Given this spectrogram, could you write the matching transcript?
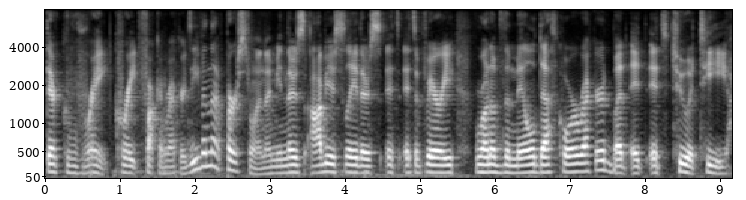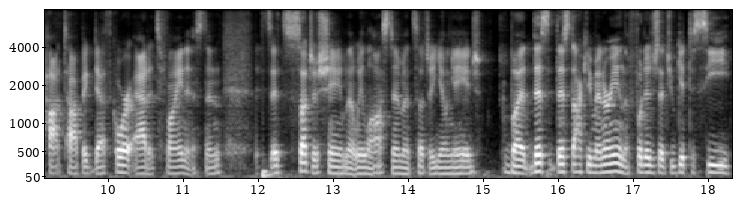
they're great, great fucking records. Even that first one. I mean, there's obviously, there's, it's, it's a very run of the mill deathcore record, but it, it's to a T hot topic deathcore at its finest. And it's, it's such a shame that we lost him at such a young age. But this this documentary and the footage that you get to see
